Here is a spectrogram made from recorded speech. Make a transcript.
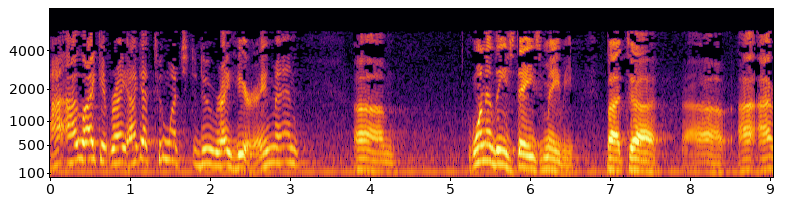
I, I like it right. I got too much to do right here. Amen. Um, one of these days, maybe. But uh, uh, I,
